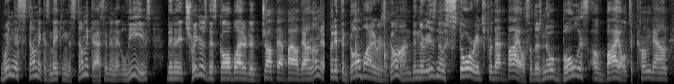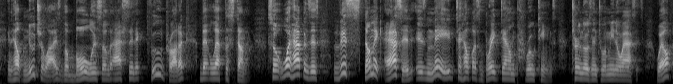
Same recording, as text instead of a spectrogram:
when this stomach is making the stomach acid and it leaves, then it triggers this gallbladder to drop that bile down on there. But if the gallbladder is gone, then there is no storage for that bile. So there's no bolus of bile to come down and help neutralize the bolus of acidic food product that left the stomach. So what happens is this stomach acid is made to help us break down proteins, turn those into amino acids. Well,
